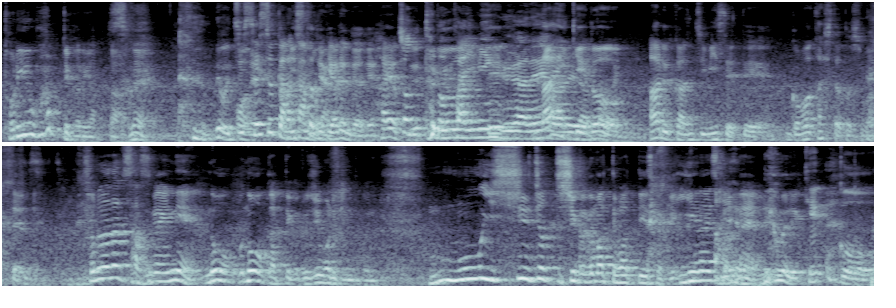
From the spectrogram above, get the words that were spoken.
取り終わってからやったらね でも実際ちょっとミスった時あるんだよね。早く取り終わって。タイミングがねないけどある感じ見せてごまかした年もあったよね。それはだってさすがにね農農家っていうか藤森君とかにもう一周ちょっと収穫待ってもらっていいですかって言えないですからね。でもね結構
